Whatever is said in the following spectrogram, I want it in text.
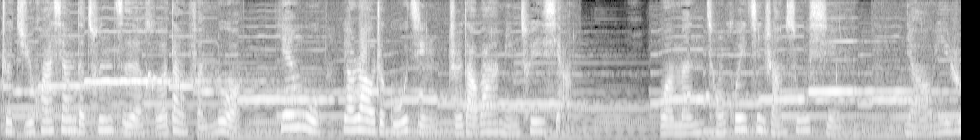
这菊花香的村子河荡坟落，烟雾要绕着古井，直到蛙鸣催响。我们从灰烬上苏醒，鸟亦入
